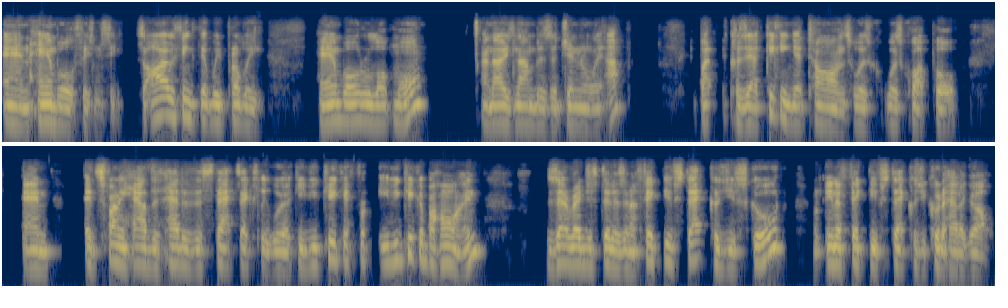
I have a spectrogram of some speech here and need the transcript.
and handball efficiency. So I would think that we probably handballed a lot more, and those numbers are generally up. But because our kicking at times was was quite poor, and it's funny how the how do the stats actually work? If you kick it for, if you kick it behind, is that registered as an effective stat because you've scored, or an ineffective stat because you could have had a goal?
